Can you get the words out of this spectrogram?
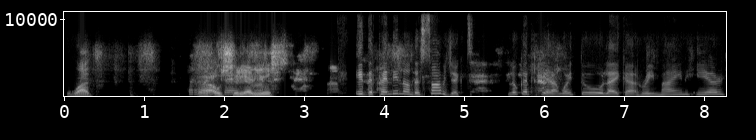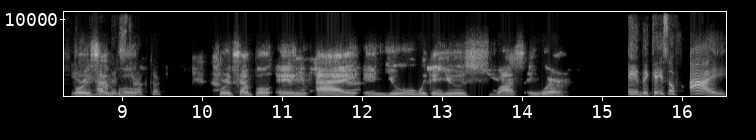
what auxiliary use, It depending on the subject. Look at here. I'm going to like uh, remind here. Here For we example, have the structure. for example, in I and you, we can use was and were. In the case of I,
